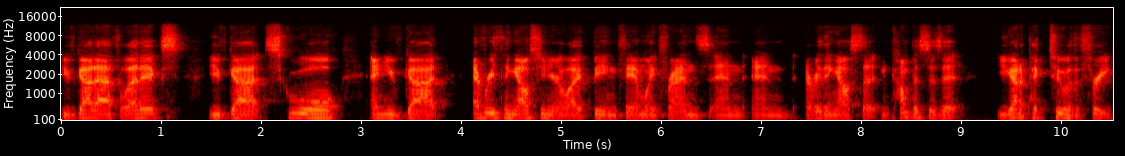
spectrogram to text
you've got athletics, you've got school, and you've got everything else in your life being family, friends, and and everything else that encompasses it. You got to pick two of the three.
